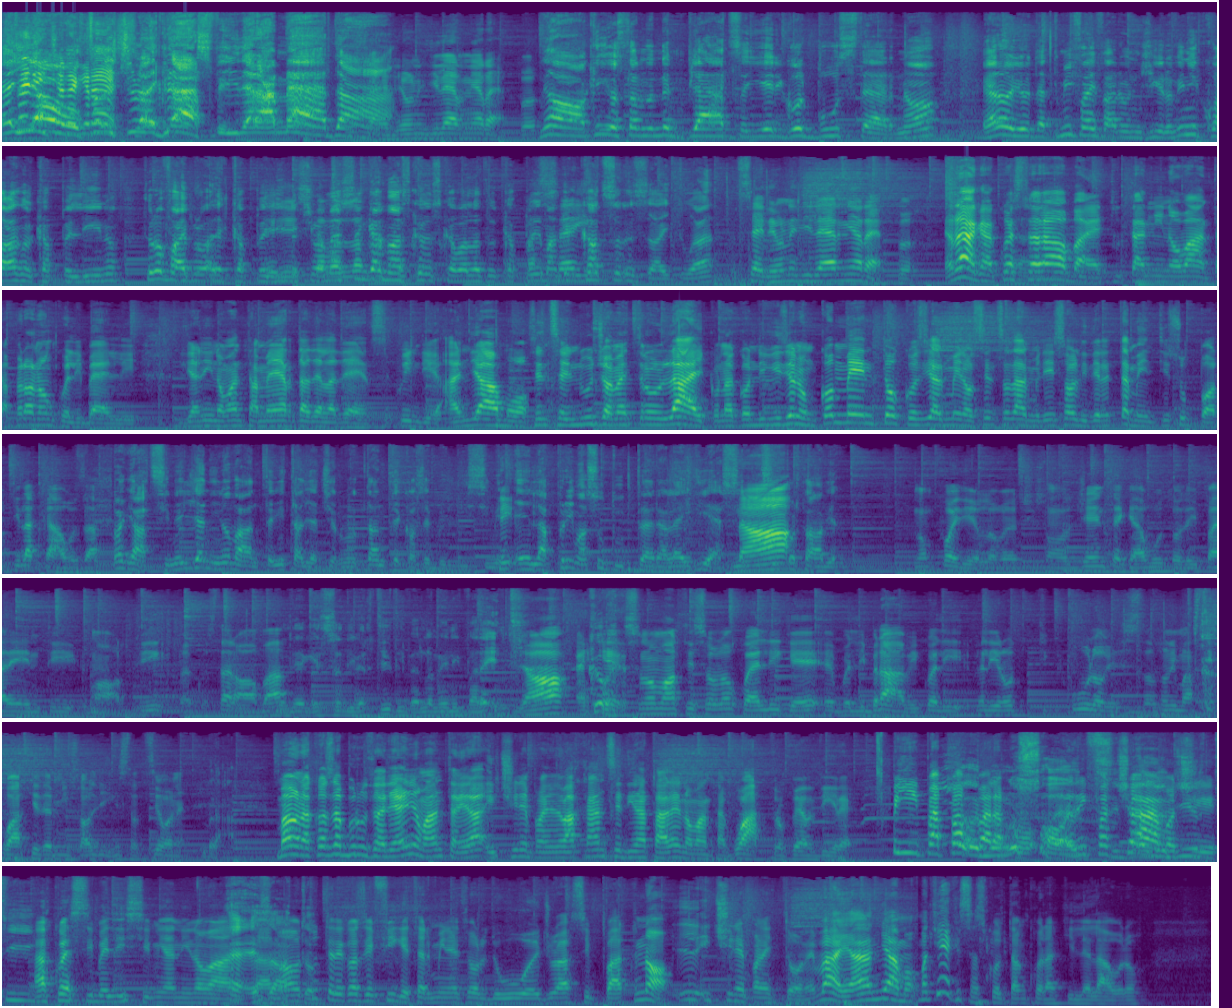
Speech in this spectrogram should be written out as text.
E Felice io, regresso. Felice regresso, figli della merda! Eh, Leoni di Lernia Rap? No, che io stavo andando in piazza ieri col booster, no? E allora io ho detto, mi fai fare un giro, vieni qua col cappellino, te lo fai provare il cappellino. gli Ci ho messo in camasca e ho scavallato il cappellino, Ma ma, sei- che cazzo ne sai tu, eh? Sei Leone di Lernia Rap. Raga, questa roba è tutta anni 90, però non quelli belli. Gli anni 90 merda della dance. Quindi andiamo senza indugio a mettere un like, una condivisione, un commento, così almeno senza darmi dei soldi direttamente supporti la causa. Ragazzi, negli anni 90 in Italia c'erano tante cose bellissime Sì. e la prima su tutte era l'AIDS No. che si portava via. Non puoi dirlo, perché ci sono gente che ha avuto dei parenti morti per questa roba. Vuol dire che sono divertiti perlomeno i parenti. No, è Come? che sono morti solo quelli che. eh, quelli bravi, quelli, quelli rotti culo che sono rimasti qua a chiedermi i soldi in stazione. Bravo. Ma una cosa brutta degli anni 90 era il cinema nelle vacanze di Natale 94, per dire. Pipa, papà, non lo so, eh, rifacciamoci dirti- a questi bellissimi anni 90, Eh, esatto. no? Tutte le cose fighe, Terminator 2, Jurassic Park. No, il, il cinepanettone. Vai, andiamo. Ma chi è che si ascolta ancora Achille Lauro?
